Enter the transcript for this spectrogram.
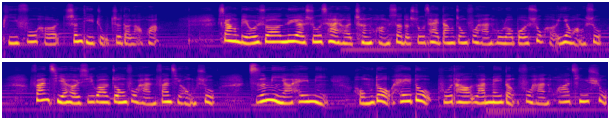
皮肤和身体组织的老化。像比如说，绿叶蔬菜和橙黄色的蔬菜当中富含胡萝卜素和叶黄素。番茄和西瓜中富含番茄红素，紫米啊、黑米、红豆、黑豆、葡萄、蓝莓等富含花青素，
